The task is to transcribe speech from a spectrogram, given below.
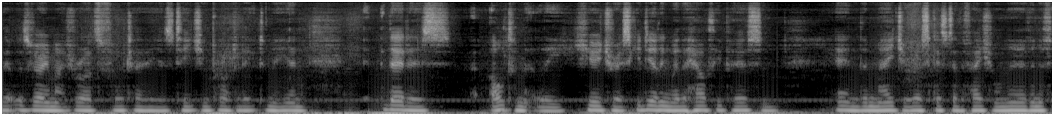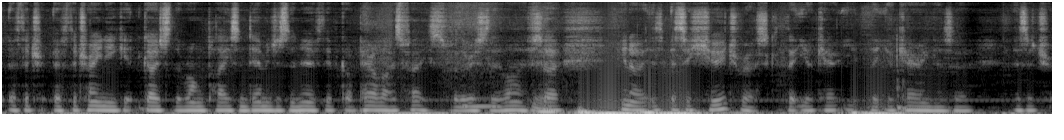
that was very much Rod's forte, is teaching parotidectomy, and that is ultimately huge risk. You're dealing with a healthy person and the major risk is to the facial nerve. And if, if the tr- if the trainee get, goes to the wrong place and damages the nerve, they've got a paralysed face for the rest of their life. Yeah. So, you know, it's, it's, a huge risk that you're car- that you're carrying as a as a tr-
